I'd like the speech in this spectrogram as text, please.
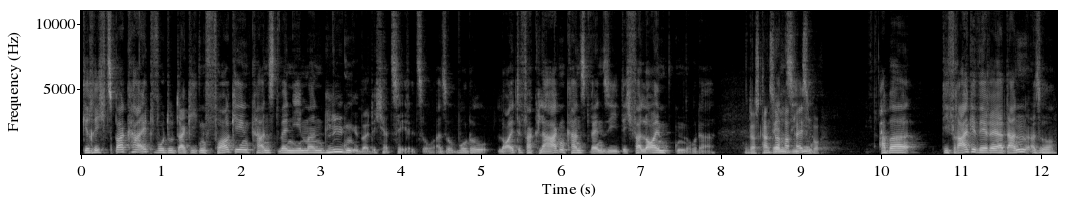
Gerichtsbarkeit, wo du dagegen vorgehen kannst, wenn jemand Lügen über dich erzählt, so. Also, wo du Leute verklagen kannst, wenn sie dich verleumden oder. Das kannst du auch auf sie, Facebook. Aber die Frage wäre ja dann, also,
